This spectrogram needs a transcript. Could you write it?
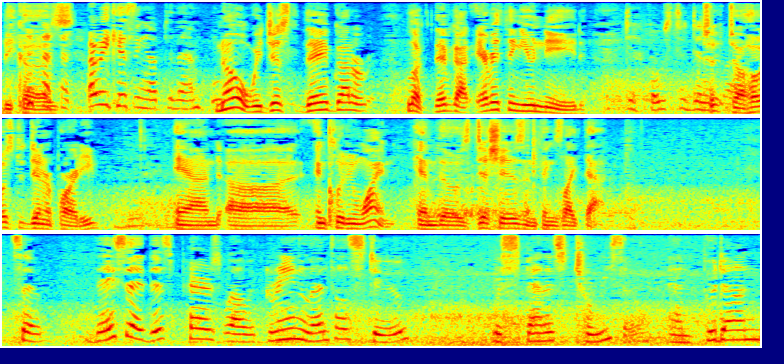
because Are we kissing up to them no, we just they've got a look. They've got everything you need to host a dinner? to, party? to host a dinner party, and uh, including wine and those dishes and things like that. So they say this pairs well with green lentil stew, with Spanish chorizo and boudin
